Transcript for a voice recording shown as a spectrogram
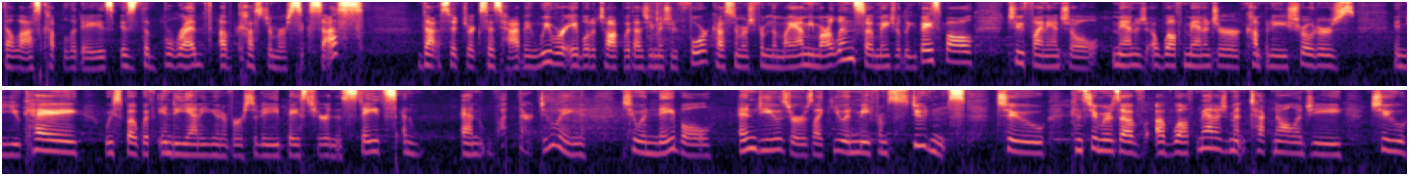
the last couple of days is the breadth of customer success that Citrix is having. We were able to talk with, as you mentioned, four customers from the Miami Marlins, so Major League Baseball, to financial manage, a wealth manager company, Schroders, in the UK. We spoke with Indiana University based here in the States and, and what they're doing to enable end users like you and me, from students to consumers of, of wealth management technology to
